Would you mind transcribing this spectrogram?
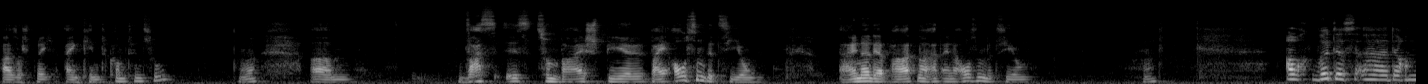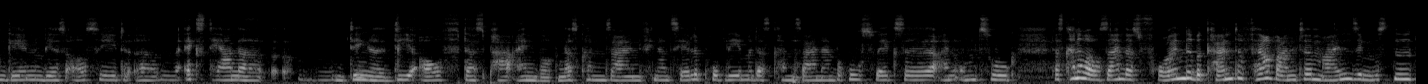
Also sprich, ein Kind kommt hinzu. Ja, ähm, was ist zum Beispiel bei Außenbeziehungen? Einer der Partner hat eine Außenbeziehung. Auch wird es äh, darum gehen, wie es aussieht, ähm, externe äh, Dinge, die auf das Paar einwirken. Das können sein finanzielle Probleme, das kann sein ein Berufswechsel, ein Umzug. Das kann aber auch sein, dass Freunde, Bekannte, Verwandte meinen, sie müssten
